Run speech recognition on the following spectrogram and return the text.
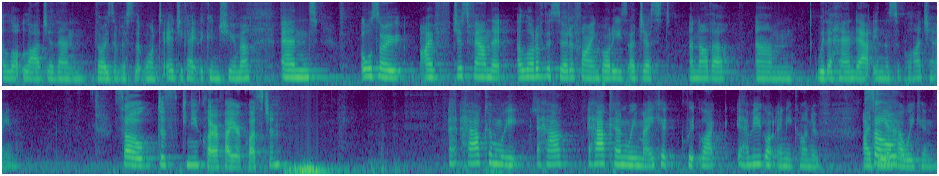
a lot larger than those of us that want to educate the consumer. And also, I've just found that a lot of the certifying bodies are just another um, with a handout in the supply chain. So just, can you clarify your question? How can we how how can we make it clear? Like, have you got any kind of idea So- how we can?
